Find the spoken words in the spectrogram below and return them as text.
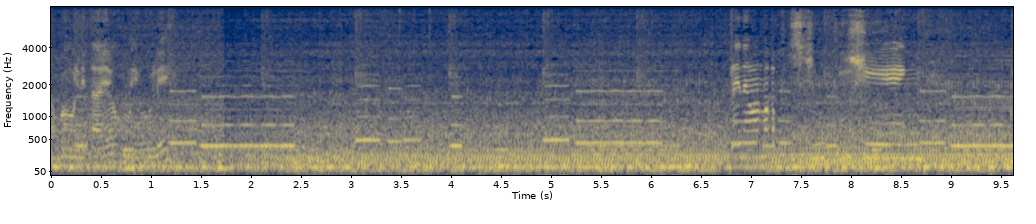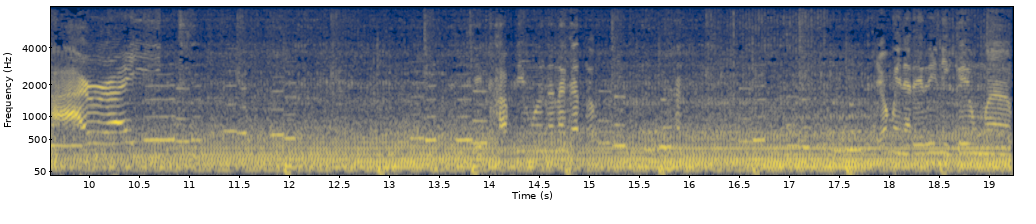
Habang ulit tayo, kung may huli. Huli naman mga fishing happy yung mga nanagat, oh. Yo, may naririnig kayong uh.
